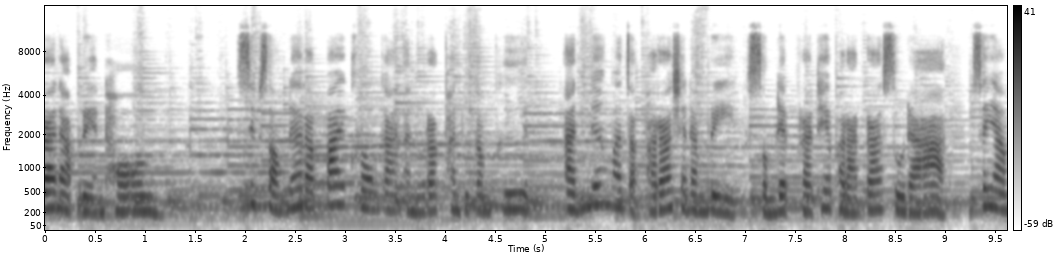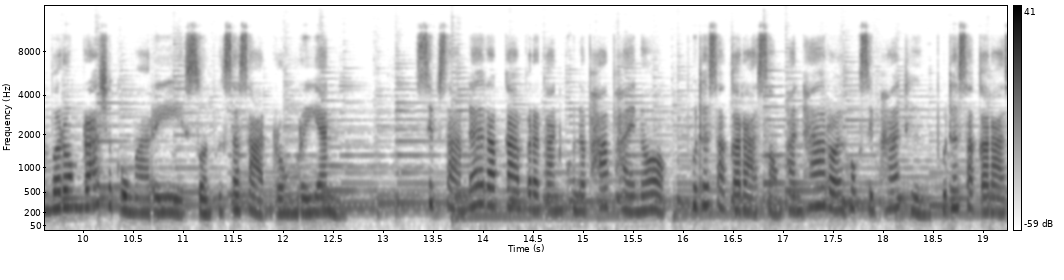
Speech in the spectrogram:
ระดับเหรียญทอง 12 ได้รับป้ายโครงการอนุรักษ์พันธุกรรมพืช อันเนื่องมาจากพระราชดำริ สมเด็จพระเทพรัตนราชสุดา สยามบรมราชกุมารีสวนพฤกษศาสตร์โรงเรียน 13 ได้รับการประกันคุณภาพภายนอก พุทธศักราช 2565 ถึง พุทธศักราช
